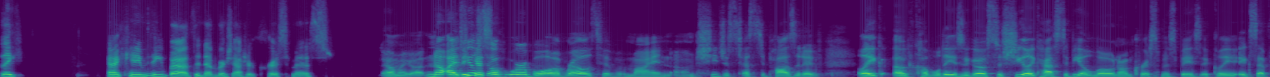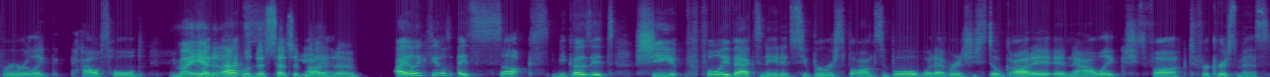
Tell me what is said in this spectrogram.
like I can't even think about the numbers after Christmas Oh my god. No, I feel Because- so horrible. A relative of mine, um, she just tested positive like a couple days ago. So she like has to be alone on Christmas basically, except for her like household. my And, aunt like, and uncle that's- just tested yeah. positive I like feel it sucks because it's she fully vaccinated, super responsible, whatever, and she still got it and now like she's fucked for Christmas.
